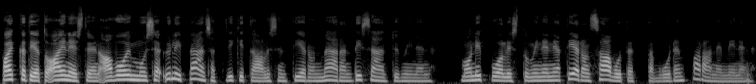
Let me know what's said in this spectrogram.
Paikkatietoaineistojen avoimuus ja ylipäänsä digitaalisen tiedon määrän lisääntyminen, monipuolistuminen ja tiedon saavutettavuuden paraneminen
